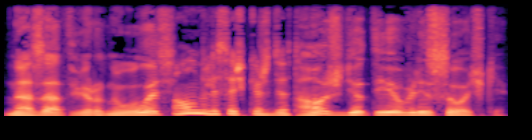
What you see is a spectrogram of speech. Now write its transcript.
назад вернулась. А он в лесочке ждет. А он ждет ее в лесочке.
